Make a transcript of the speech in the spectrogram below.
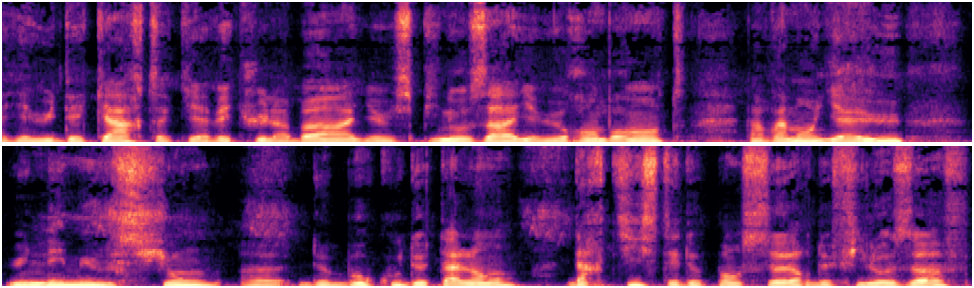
il y a eu Descartes qui a vécu là-bas, il y a eu Spinoza, il y a eu Rembrandt, vraiment il y a eu une émulsion euh, de beaucoup de talents, d'artistes et de penseurs, de philosophes.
